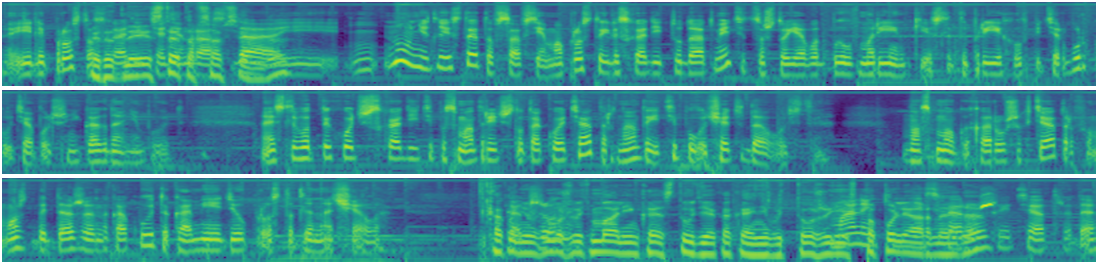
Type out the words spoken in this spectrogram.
Или просто Это для сходить один эстетов раз. совсем, да, да? И, ну, не для эстетов совсем, а просто или сходить туда отметиться, что я вот был в Мариинке. Если ты приехал в Петербург, у тебя больше никогда не будет. А если вот ты хочешь сходить и посмотреть, что такое театр, надо идти получать удовольствие. У нас много хороших театров, и, может быть, даже на какую-то комедию просто для начала. Какой-нибудь, же он- может быть, маленькая студия какая-нибудь тоже есть Маленькие популярная, есть да? хорошие театры, да.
